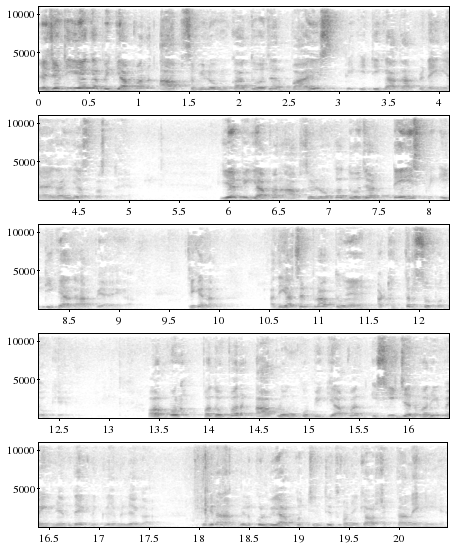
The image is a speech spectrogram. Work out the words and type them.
एजेटीए का विज्ञापन आप सभी लोगों का 2022 पीईटी के आधार पर नहीं आएगा, यह स्पष्ट है। यह विज्ञापन आप सभी लोगों का 2023 पीईटी के आधार पर आएगा। ठीक है ना? अधियाचन प्राप्त हुए हैं अठहत्तर पदों के। और उन पदों पर आप लोगों को विज्ञापन इसी जनवरी महीने में देखने के लिए मिलेगा। ठीक है ना? बिल्कुल भी आपको चिंतित होने की आवश्यकता नहीं है।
